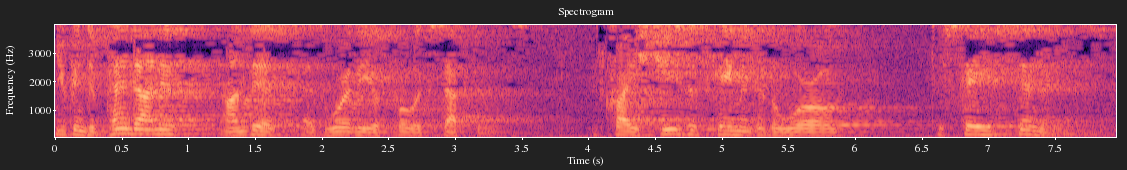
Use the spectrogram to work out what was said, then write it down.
You can depend on this, on this as worthy of full acceptance that Christ Jesus came into the world to save sinners.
